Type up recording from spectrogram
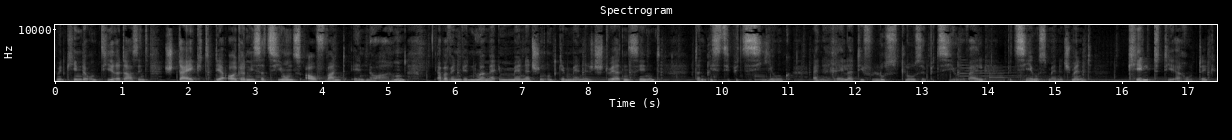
Wenn Kinder und Tiere da sind, steigt der Organisationsaufwand enorm. Aber wenn wir nur mehr im Managen und gemanagt werden sind, dann ist die Beziehung eine relativ lustlose Beziehung, weil Beziehungsmanagement killt die Erotik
